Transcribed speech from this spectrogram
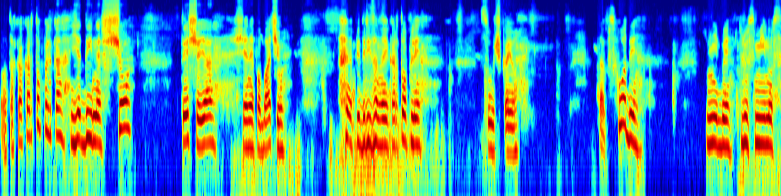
Отака картопелька. Єдине, що те, що я ще не побачив підрізаної картоплі сучкою. Так, сходи ніби плюс-мінус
